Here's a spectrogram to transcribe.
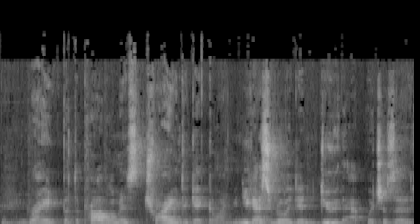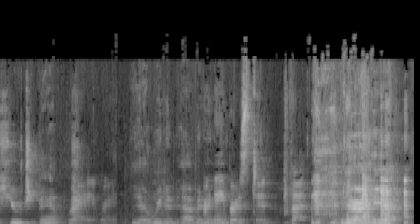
mm-hmm. right? But the problem is trying to get going, and you guys really didn't do that, which is a huge advantage. Right. Right. yeah, we didn't have any. Our neighbors did, but Yeah, yeah,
